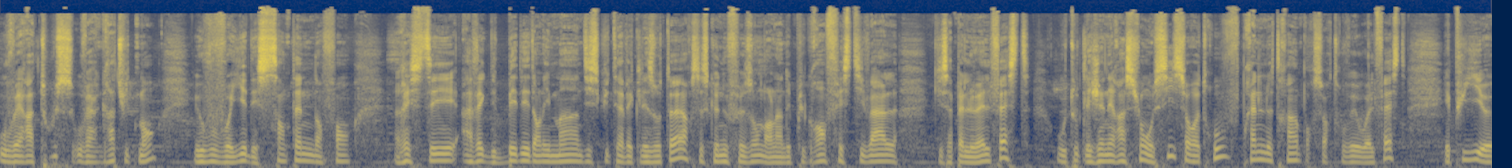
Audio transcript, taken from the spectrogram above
ouvert à tous, ouvert gratuitement, et où vous voyez des centaines d'enfants rester avec des BD dans les mains, discuter avec les auteurs. C'est ce que nous faisons dans l'un des plus grands festivals qui s'appelle le Hellfest, où toutes les générations aussi se retrouvent, prennent le train pour se retrouver au Hellfest. Et puis, euh,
